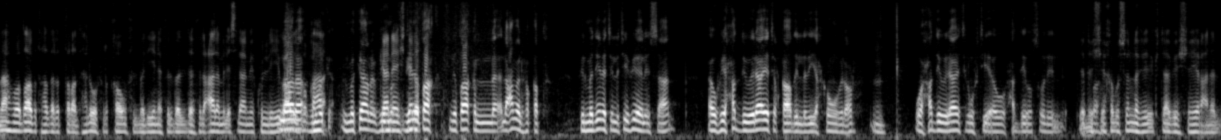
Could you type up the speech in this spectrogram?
ما هو ضابط هذا الاضطراد؟ هل هو في القوم في المدينة في البلدة في العالم الإسلامي كله؟ لا لا المكان في, كان في نطاق, نطاق العمل فقط. في المدينة التي فيها الإنسان أو في حد ولاية القاضي الذي يحكمه بالعرف م. وحد ولاية المفتي أو حد وصول يعني الشيخ أبو سنة في كتابه الشهير عن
